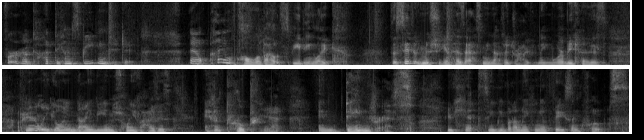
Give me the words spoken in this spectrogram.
for a goddamn speeding ticket? Now, I'm all about speeding. Like, the state of Michigan has asked me not to drive anymore because apparently going 90 and 25 is inappropriate and dangerous. You can't see me, but I'm making a face in quotes.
